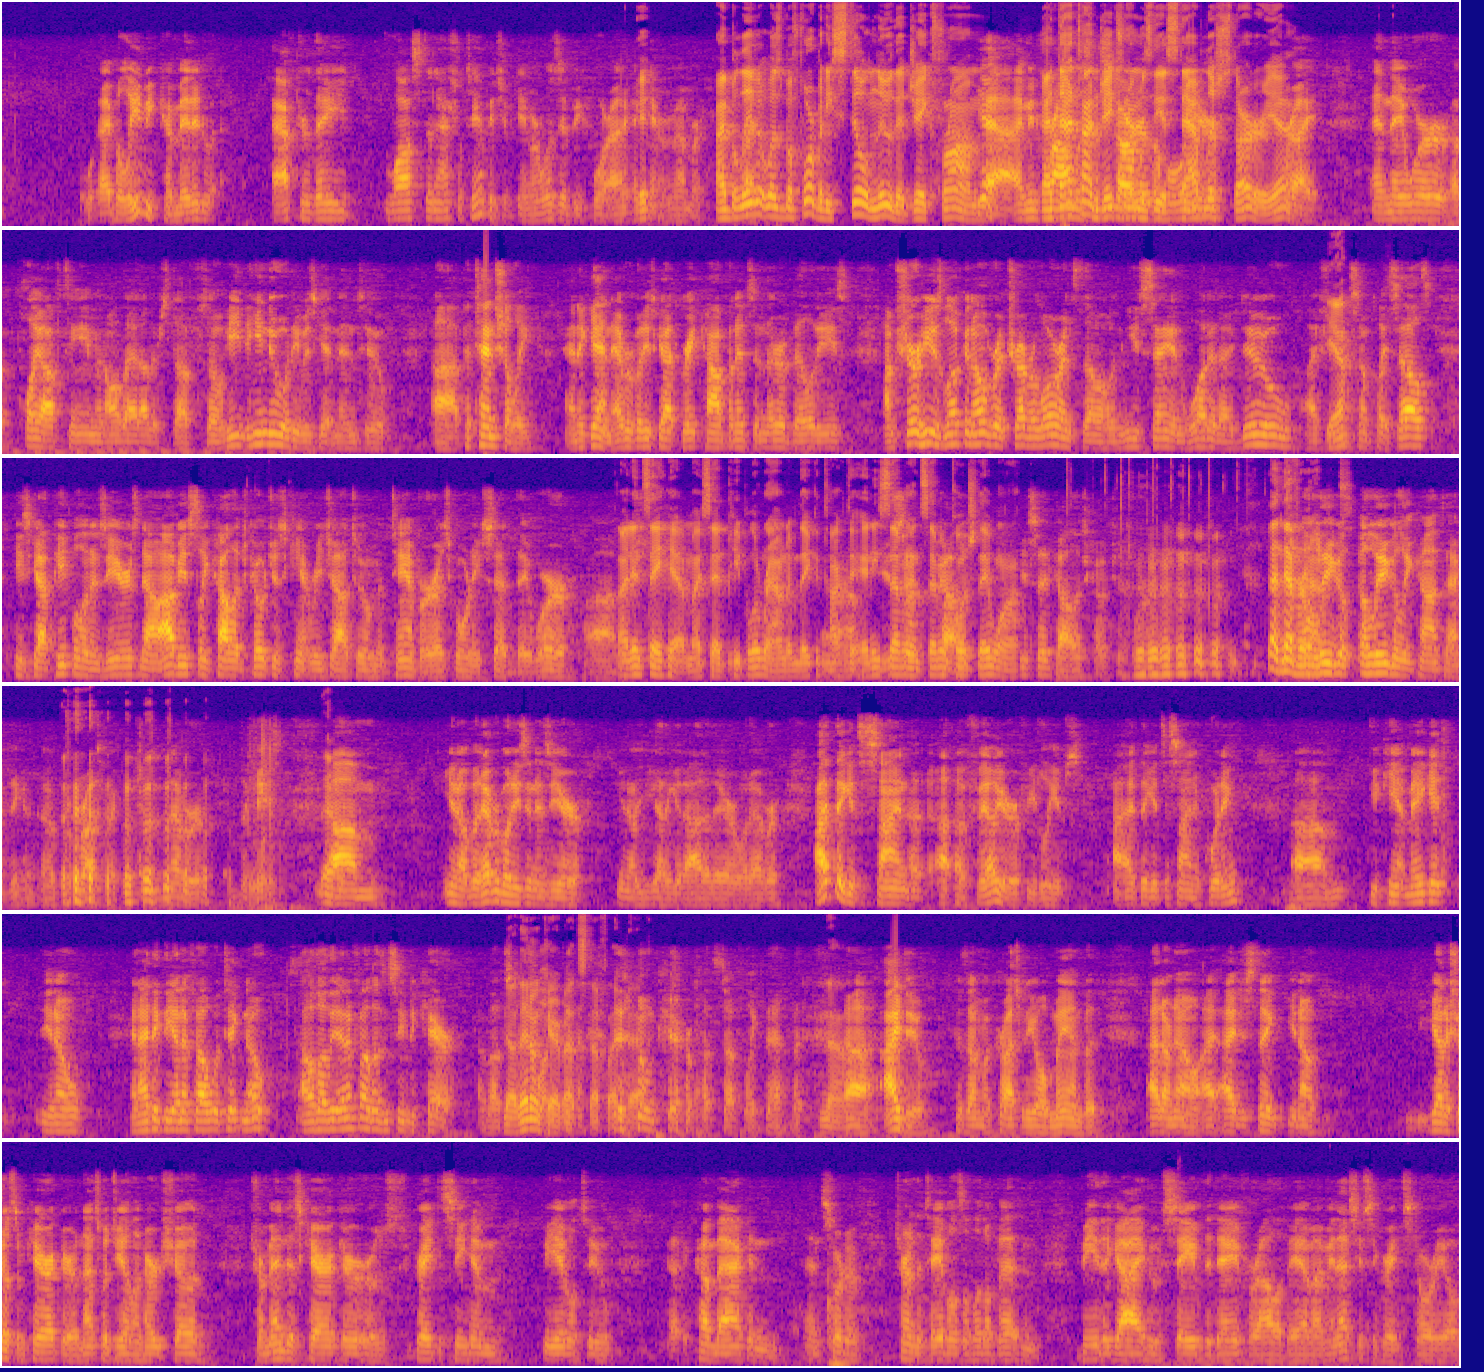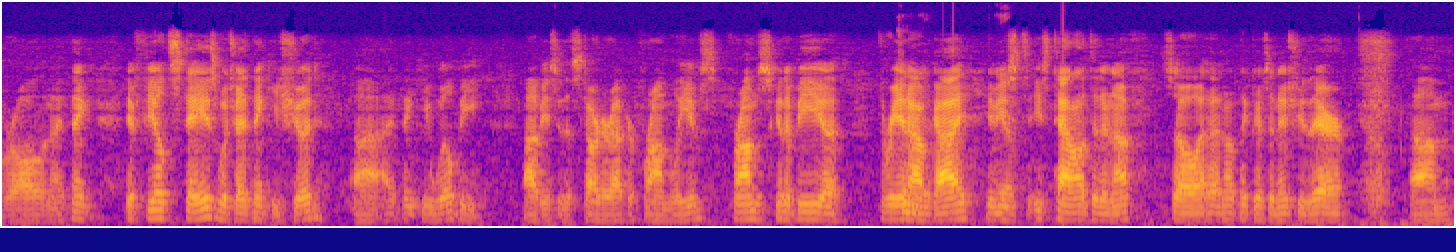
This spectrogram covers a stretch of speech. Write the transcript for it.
I believe he committed after they lost the national championship game, or was it before? I, I It- can't remember. I believe but- it was before, but he still knew that Jake Fromm. Yeah, I mean, At that time, Jake Fromm was the year. established starter. Yeah. Right. And they were a playoff team and all that other stuff. So he, he knew what he was getting into, uh, potentially. And again, everybody's got great confidence in their abilities. I'm sure he's looking over at Trevor Lawrence, though, and he's saying, What did I do? I should Yeah. be someplace else. He's got people in his ears. Now, obviously, college coaches can't reach out to him and tamper, as Gorney said they were. Uh, I didn't say him. I said people around him. They could talk to any seven on seven coach they want. You said college coaches. that never Illegal, happens. illegally contacting a, a prospect, which is never the case. Never. Um, you know, but everybody's in his ear. You know, you got to get out of there or whatever. I think it's a sign of, of failure if he leaves. I think it's a sign of quitting. Um, you can't make it, you know, and I think the NFL would take note. Although the NFL doesn't seem to care about. No, stuff they don't like care about that. stuff like they that. don't care about stuff like that. But no. uh, I do because I'm a crotchety old man. But I don't know. I, I just think you know you got to show some character, and that's what Jalen Hurts showed. Tremendous character. It was great to see him be able to uh, come back and and sort of turn the tables a little bit and be the guy who saved the day for Alabama. I mean, that's just a great story overall. And I think if Fields stays, which I think he should, uh, I think he will be obviously the starter after Fromm leaves. Fromm's going to be a three and out guy. He's, he's talented enough, so I I don't think there's an issue there. Um,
